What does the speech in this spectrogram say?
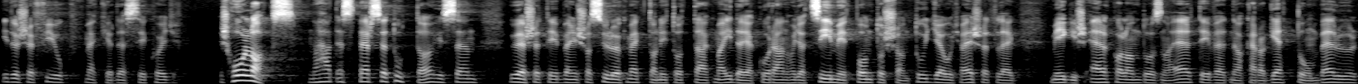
idősebb fiúk megkérdezték, hogy és hol laksz? Na hát ezt persze tudta, hiszen ő esetében is a szülők megtanították már ideje korán, hogy a címét pontosan tudja, hogyha esetleg mégis elkalandozna, eltévedne, akár a gettón belül,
